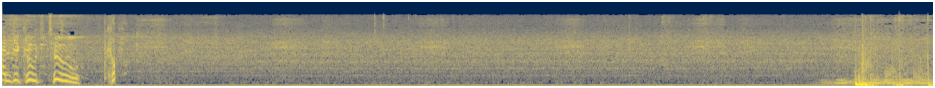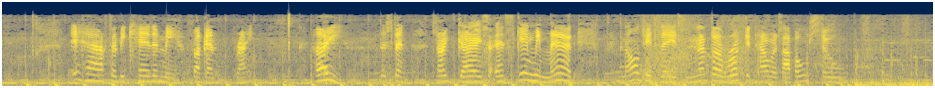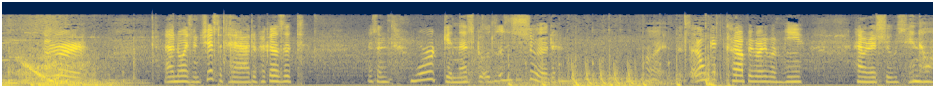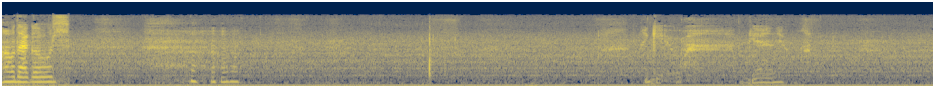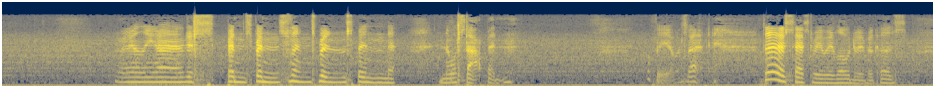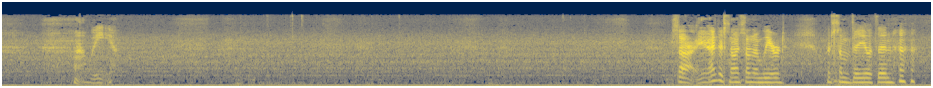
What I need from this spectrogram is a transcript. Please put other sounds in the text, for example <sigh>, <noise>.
Bandicoot 2. You have to be kidding me, fucking, right? Hey, listen, sorry guys, it's getting me mad. Technology is not the working how it's supposed to. Urgh. Me just a tad because it isn't working as good as it should. Alright, so I don't get copyrighted with me having issues. You know how that goes. <laughs> Thank you. Again. Really, uh, just spin, spin, spin, spin, spin. No stopping. It was that. This has to be reloaded because... We... Sorry, I just noticed something weird with some video thing. <laughs>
